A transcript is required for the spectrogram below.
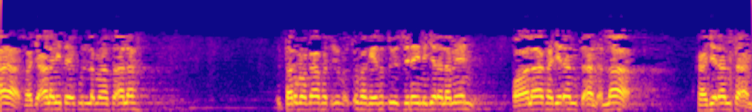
آية فجعلني كلما سأله ترمى قافة شوف كيف سنين جرى لمن قال كجران تأن لا كجران تأن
